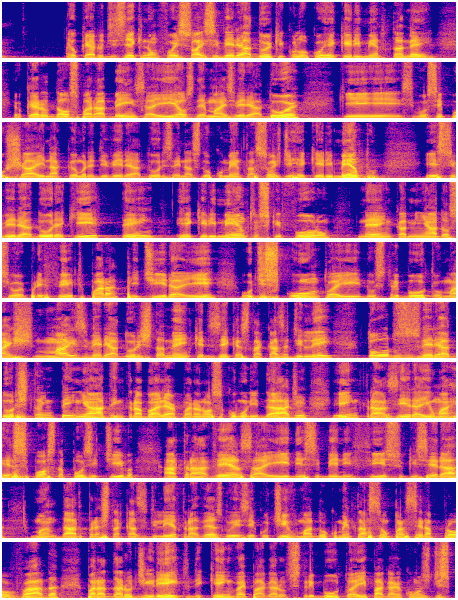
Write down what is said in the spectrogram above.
eu quero dizer que não foi só esse vereador que colocou requerimento também. Eu quero dar os parabéns aí aos demais vereadores, que se você puxar aí na Câmara de Vereadores, aí nas documentações de requerimento, esse vereador aqui tem requerimentos que foram né, encaminhado ao senhor prefeito para pedir aí o desconto aí dos tributos, mas mais vereadores também, quer dizer que esta Casa de Lei, todos os vereadores estão empenhados em trabalhar para a nossa comunidade e em trazer aí uma resposta positiva através aí desse benefício que será mandado para esta Casa de Lei através do Executivo, uma documentação para ser aprovada para dar o direito de quem vai pagar os tributos aí, pagar com os descontos.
